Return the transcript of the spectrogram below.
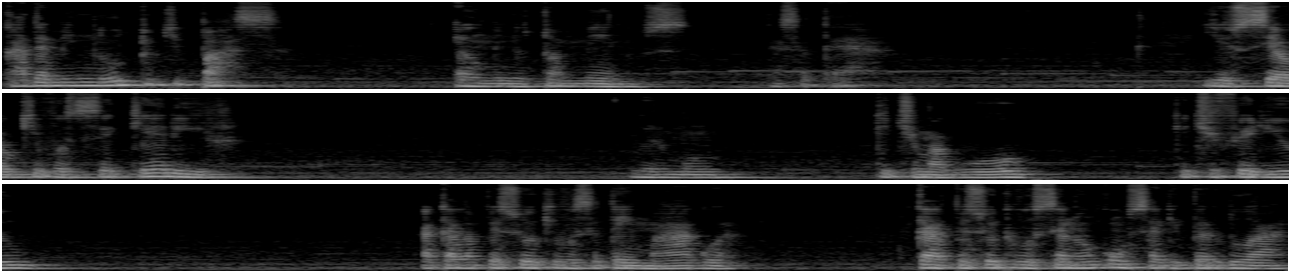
Cada minuto que passa é um minuto a menos nessa terra e o céu que você quer ir. O irmão que te magoou, que te feriu, aquela pessoa que você tem mágoa, aquela pessoa que você não consegue perdoar,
